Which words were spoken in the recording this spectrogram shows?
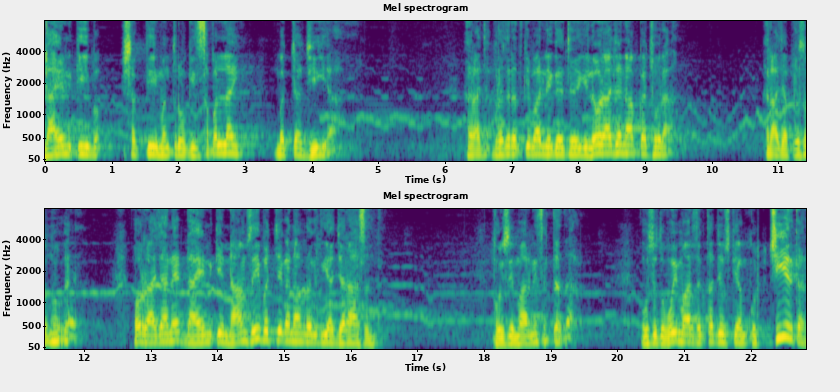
डायन की शक्ति मंत्रों की सफल लाई, बच्चा जी गया। राजा भरतरथ के बाद लेकर चले चलेगी लो राजन आपका छोरा। राजा प्रसन्न हो गए। और राजा ने डायन के नाम से ही बच्चे का नाम रख दिया जरासंत कोई उसे मार नहीं सकता था। उसे तो वही मार सकता जो उसके अंक को चीर कर,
